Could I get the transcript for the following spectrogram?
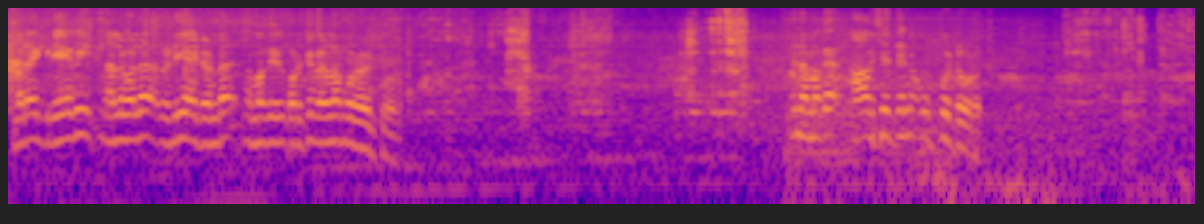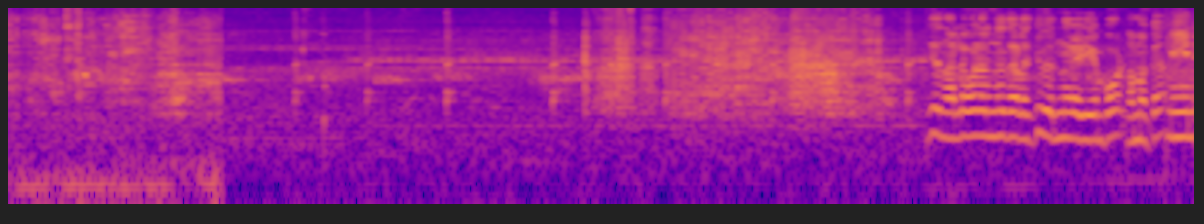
നമ്മുടെ ഗ്രേവി നല്ലപോലെ റെഡി ആയിട്ടുണ്ട്. നമുക്ക് കുറച്ച് വെള്ളം കൂടെ ഒഴിച്ചു കൊടുക്കും. നമുക്ക് ആവശ്യത്തിന് ഉപ്പിട്ട് കൊടുക്കും. നല്ലപോലെ ഒന്ന് തിളച്ച് വന്നു കഴിയുമ്പോൾ നമുക്ക് മീൻ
